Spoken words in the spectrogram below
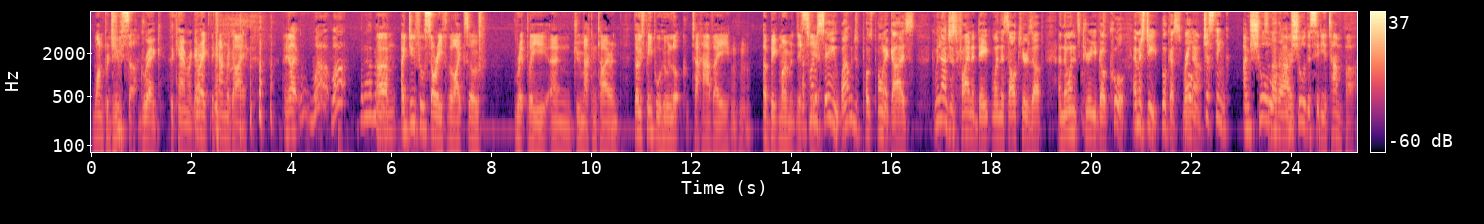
one producer, Greg, the camera guy. Greg, the camera guy, and you're like, what, what? what happened? Um, I do feel sorry for the likes of Ripley and Drew McIntyre and those people who look to have a a big moment this That's year. That's what I'm saying. Why don't we just postpone it, guys? Can we not just find a date when this all cures up, and then when it's cured, you go, "Cool, MSG, book us right well, now." just think. I'm sure. I'm sure the city of Tampa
